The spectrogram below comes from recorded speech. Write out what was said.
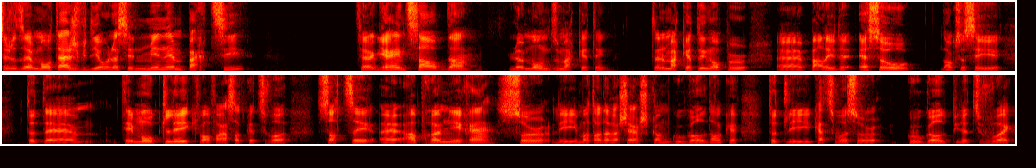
je veux dire, montage vidéo, là, c'est une minime partie c'est un grain de sable dans le monde du marketing. Tu sais, le marketing, on peut euh, parler de SEO. Donc, ça, c'est tous euh, tes mots-clés qui vont faire en sorte que tu vas sortir euh, en premier rang sur les moteurs de recherche comme Google. Donc, toutes les, quand tu vas sur Google, puis là, tu vois que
